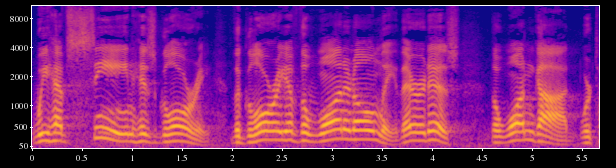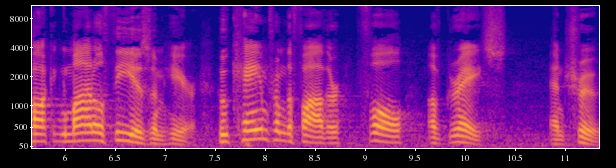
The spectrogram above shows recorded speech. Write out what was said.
We have seen his glory, the glory of the one and only. There it is, the one God. We're talking monotheism here, who came from the Father full of grace and truth.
